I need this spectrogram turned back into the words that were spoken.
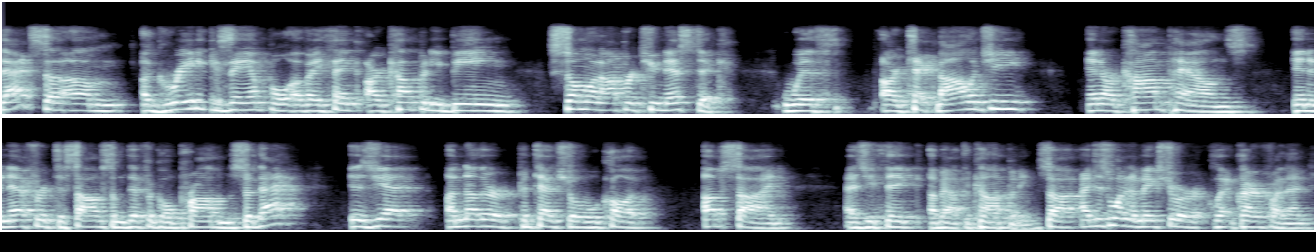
that's a, um, a great example of, I think, our company being somewhat opportunistic with our technology and our compounds in an effort to solve some difficult problems. So that is yet another potential, we'll call it upside as you think about the company. So I just wanted to make sure cl- clarify that.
